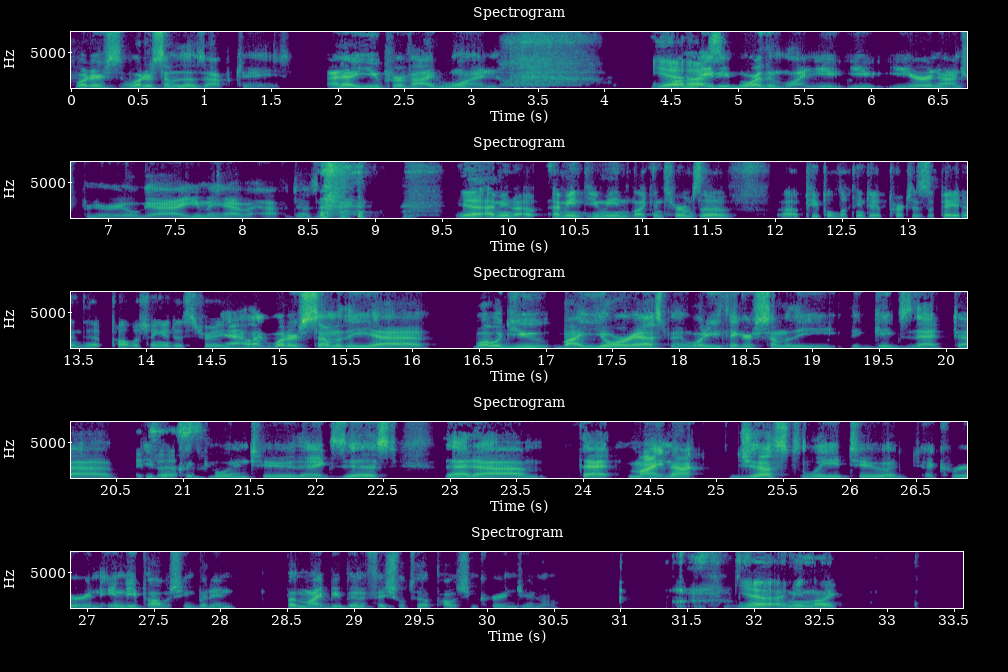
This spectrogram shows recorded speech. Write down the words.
What are what are some of those opportunities? I know you provide one, Yeah. or uh, maybe more than one. You you you're an entrepreneurial guy. You may have a half a dozen. Yeah. I mean, I, I mean, do you mean like in terms of uh, people looking to participate in the publishing industry? Yeah, like what are some of the uh what would you by your estimate, what do you think are some of the the gigs that uh people could go into that exist that um that might not just lead to a, a career in indie publishing but in but might be beneficial to a publishing career in general? Yeah. I mean, like,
